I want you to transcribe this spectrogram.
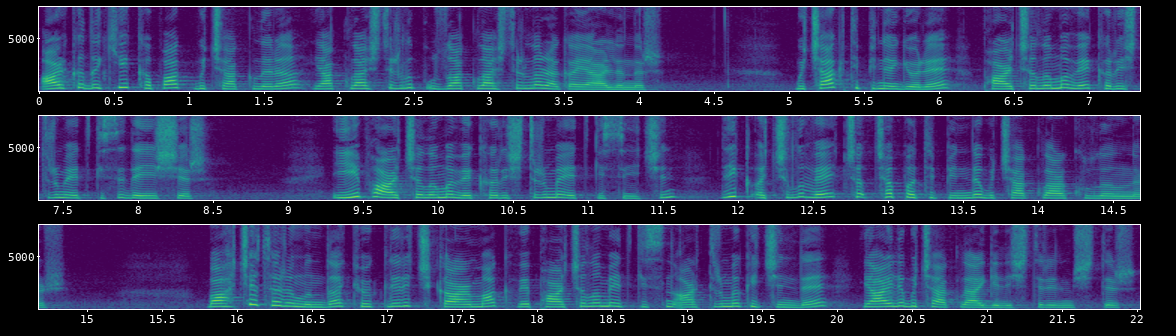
arkadaki kapak bıçaklara yaklaştırılıp uzaklaştırılarak ayarlanır. Bıçak tipine göre parçalama ve karıştırma etkisi değişir. İyi parçalama ve karıştırma etkisi için dik açılı ve ça- çapa tipinde bıçaklar kullanılır. Bahçe tarımında kökleri çıkarmak ve parçalama etkisini arttırmak için de yaylı bıçaklar geliştirilmiştir.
